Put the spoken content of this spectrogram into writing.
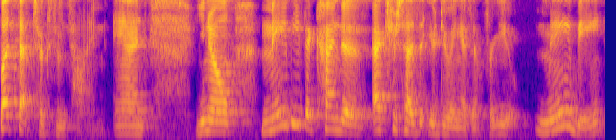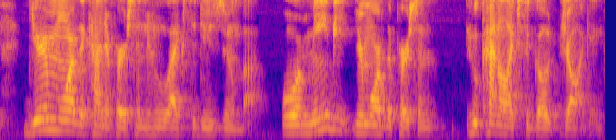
but that took some time and you know maybe the kind of exercise that you're doing isn't for you maybe you're more of the kind of person who likes to do zumba or maybe you're more of the person who kind of likes to go jogging.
